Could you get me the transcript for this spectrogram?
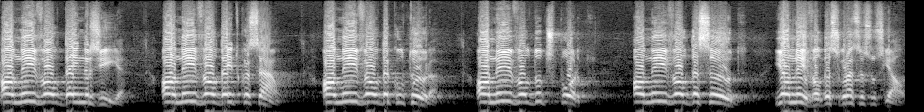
ao nível da energia, ao nível da educação, ao nível da cultura, ao nível do desporto, ao nível da saúde e ao nível da segurança social.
